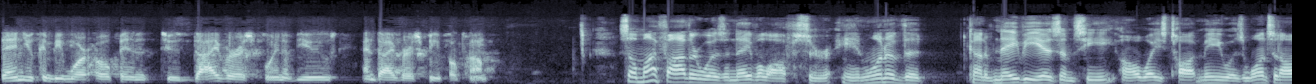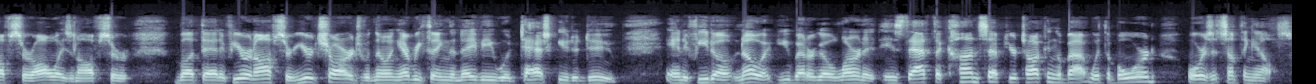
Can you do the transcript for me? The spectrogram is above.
then you can be more open to diverse point of views and diverse people, Tom. So my father was a naval officer, and one of the kind of Navyisms he always taught me was once an officer, always an officer, but that if you're an officer, you're charged with knowing everything the Navy would task you to do. And if you don't know it, you better go learn it. Is that the concept you're talking about with the board, or is it something else?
